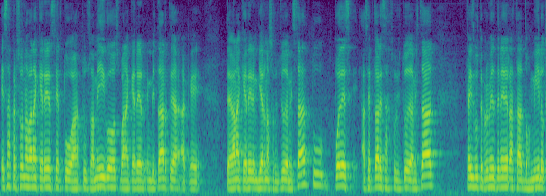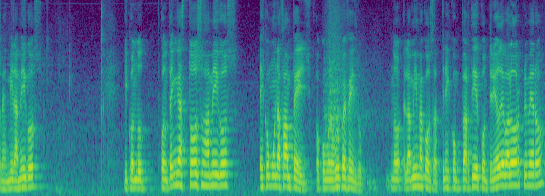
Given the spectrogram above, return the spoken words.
esas personas van a querer ser tus amigos, van a querer invitarte a, que te van a querer enviar una solicitud de amistad. Tú puedes aceptar esa solicitud de amistad. Facebook te permite tener hasta 2.000 o 3.000 amigos. Y cuando, cuando tengas todos esos amigos, es como una fanpage o como los grupos de Facebook. No, la misma cosa, tienes que compartir contenido de valor primero,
